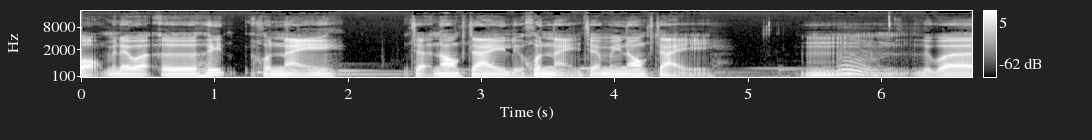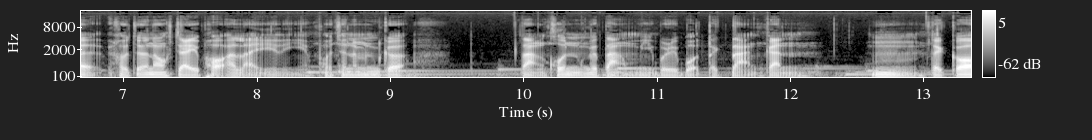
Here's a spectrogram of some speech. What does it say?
บอกไม่ได้ว่า เออเฮ้ยคนไหนจะนอกใจหรือคนไหนจะไม่นอกใจ อืม หรือว่าเขาจะนอกใจเพราะอะไรอะไรเงี้ยเพราะฉะนั้นมันก็ต่างคนมันก็ต่างมีบริบทแตกต่างกัน อืม แต่ก็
